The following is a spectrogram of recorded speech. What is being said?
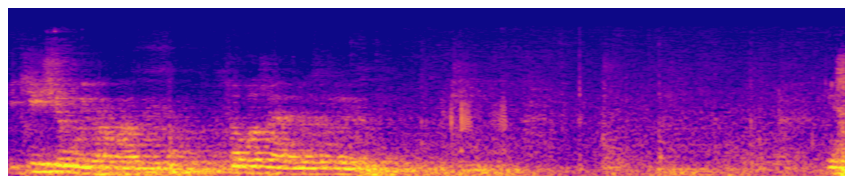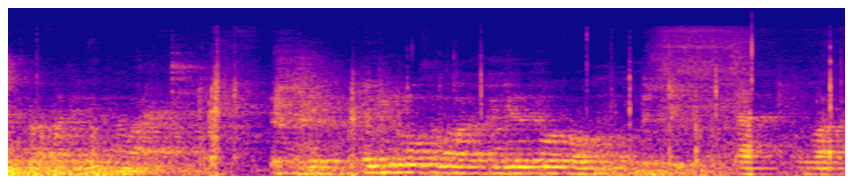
Які ще будуть пропозиції? Хто бажає розуміти? Інших пропозицій немає. Тоді вносимо кандидатуру. Так, будь ласка.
